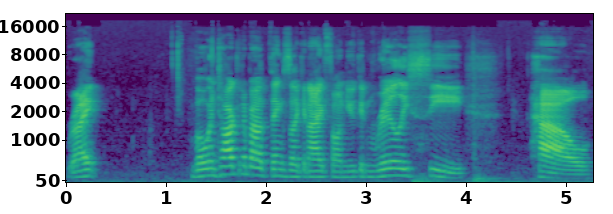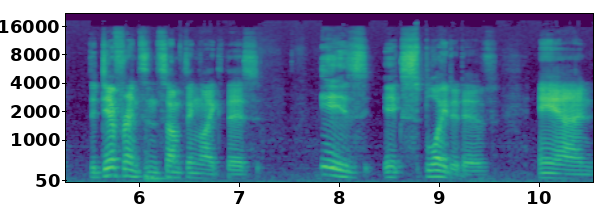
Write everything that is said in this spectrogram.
right? But when talking about things like an iPhone, you can really see how the difference in something like this is exploitative and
